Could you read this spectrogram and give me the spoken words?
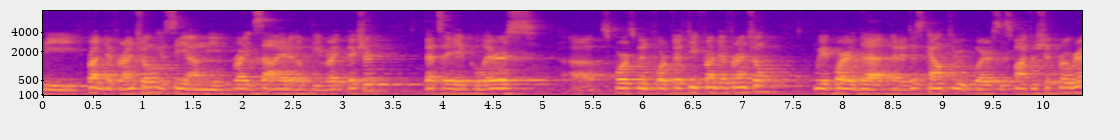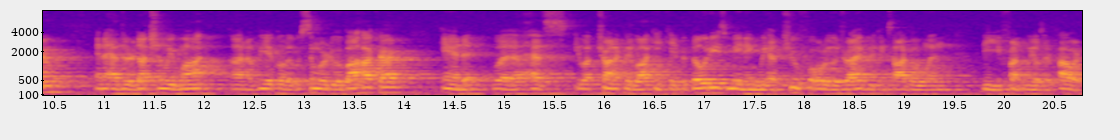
the front differential. You'll see on the right side of the right picture. That's a Polaris uh, Sportsman 450 front differential. We acquired that at a discount through Polaris' sponsorship program, and it had the reduction we want on a vehicle that was similar to a Baja car, and it has electronically locking capabilities, meaning we have true four-wheel drive, we can toggle when the front wheels are powered.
